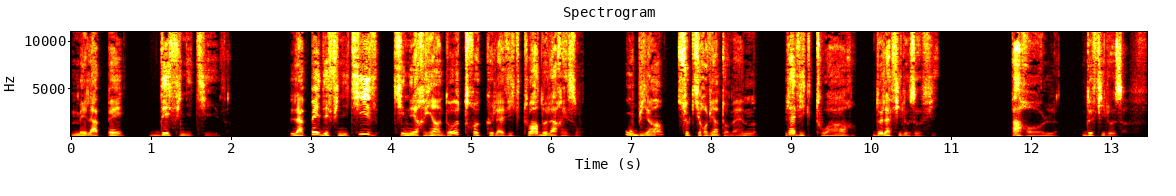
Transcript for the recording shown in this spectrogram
mais la paix définitive. La paix définitive qui n'est rien d'autre que la victoire de la raison, ou bien, ce qui revient au même, la victoire de la philosophie. Parole de philosophe.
